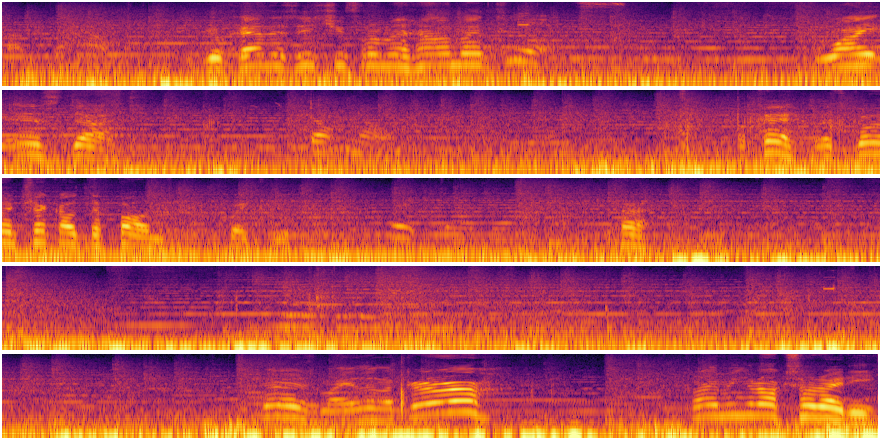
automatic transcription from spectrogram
from the helmet. Your head is itchy from the helmet? Yes. Why is that? Don't know. Okay, let's go and check out the pond quickly. Huh. There's my little girl climbing rocks already.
